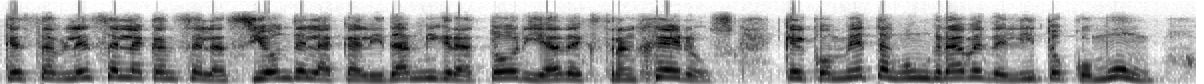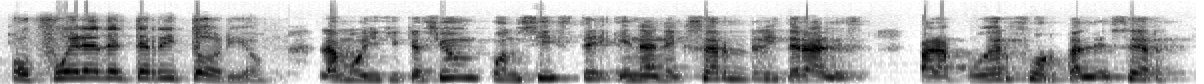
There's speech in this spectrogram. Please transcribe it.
que establece la cancelación de la calidad migratoria de extranjeros que cometan un grave delito común o fuera del territorio. La modificación consiste en anexar literales para poder fortalecer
